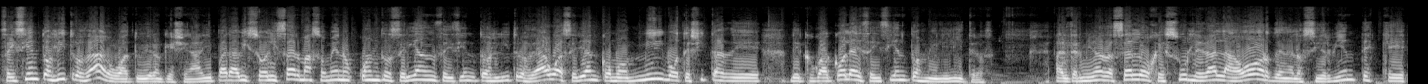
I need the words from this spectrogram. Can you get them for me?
600 litros de agua tuvieron que llenar y para visualizar más o menos cuántos serían 600 litros de agua serían como mil botellitas de, Coca-Cola de 600 mililitros. Al terminar de hacerlo, Jesús le da la orden a los sirvientes que,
